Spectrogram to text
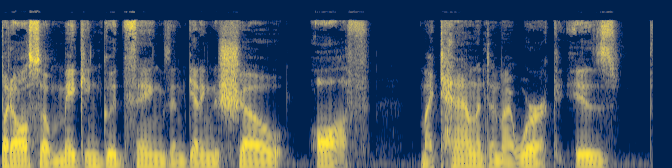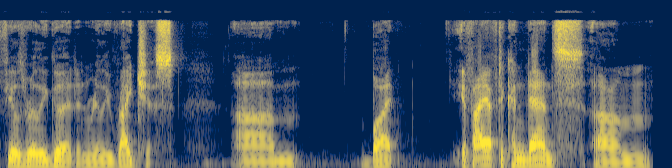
but also making good things and getting to show off my talent and my work is feels really good and really righteous. Um, but if I have to condense um,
